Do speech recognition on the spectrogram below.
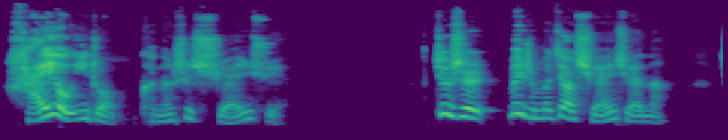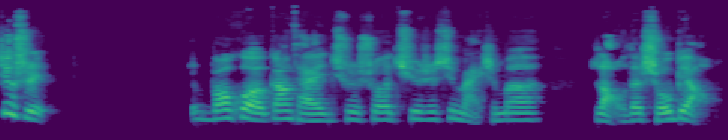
还有一种可能是玄学。就是为什么叫玄学呢？就是包括刚才就是说，其实去买什么老的手表，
